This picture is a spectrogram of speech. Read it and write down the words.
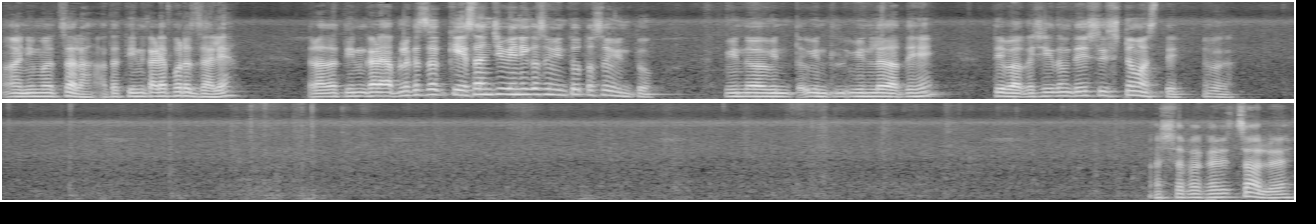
आणि मग चला आता तीन काड्या परत झाल्या. तर आता तीन काड्या आपलं कसं केसांची वेणी कसं विणतो तसं विणतो. विण विणत विण विणलं जातं हे. ते बघा कशी एकदम ते सिस्टम असते. हे बघा. अशा प्रकारे चालू आहे.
